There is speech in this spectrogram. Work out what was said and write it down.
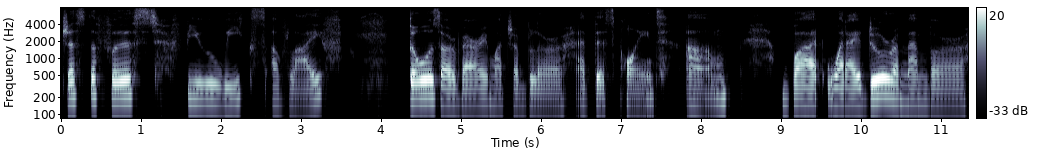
just the first few weeks of life, those are very much a blur at this point. Um, but what I do remember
